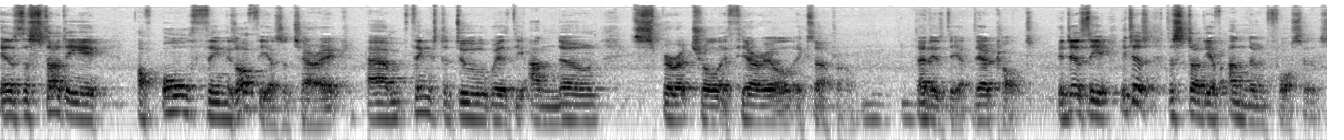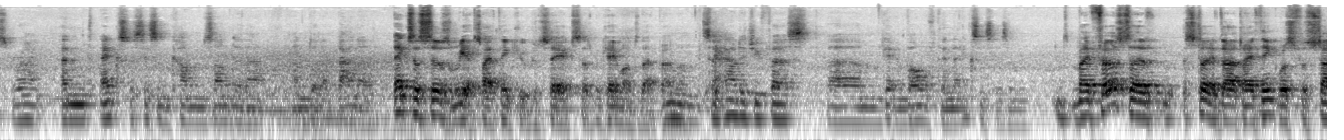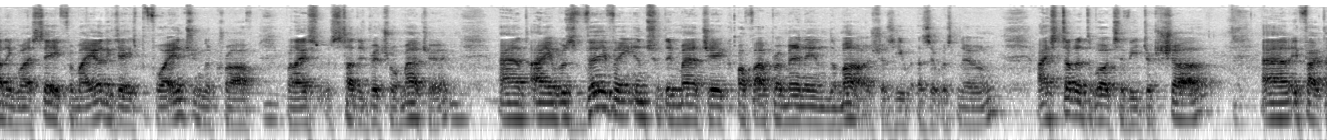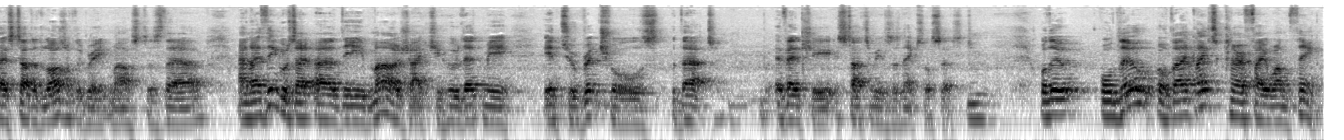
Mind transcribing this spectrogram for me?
is the study of all things of the esoteric, um, things to do with the unknown, spiritual, ethereal, etc. Mm-hmm. That is the, the occult. It is the it is the study of unknown forces. Right, and exorcism comes under that under that banner. Exorcism, yes, I think you could say exorcism came under that banner. Mm. So, how did you first um, get involved in exorcism? My first study of that, I think, was for studying what I say from my early days before entering the craft when I studied ritual magic. And I was very, very interested in magic of Abramelin the Mage, as, he, as it was known. I studied the works of Idries Shah. Uh, in fact, I studied a lot of the great masters there. And I think it was uh, uh, the Mage, actually, who led me into rituals that eventually started me as an exorcist. Mm. Although, although, although I'd like to clarify one thing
